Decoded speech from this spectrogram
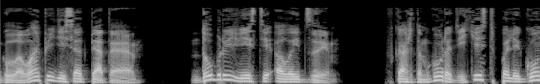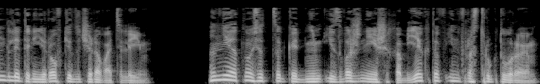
Глава 55. Добрые вести о Лэйдзи. В каждом городе есть полигон для тренировки зачарователей. Они относятся к одним из важнейших объектов инфраструктуры.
